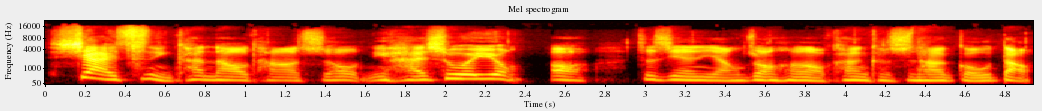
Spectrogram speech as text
下一次你看到它的时候，你还是会用哦，这件洋装很好看，可是它勾到。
